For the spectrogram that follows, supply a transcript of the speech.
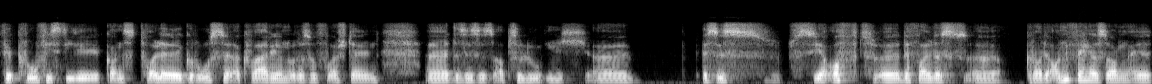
für Profis, die ganz tolle, große Aquarien oder so vorstellen. Äh, das ist es absolut nicht. Äh, es ist sehr oft äh, der Fall, dass äh, gerade Anfänger sagen,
